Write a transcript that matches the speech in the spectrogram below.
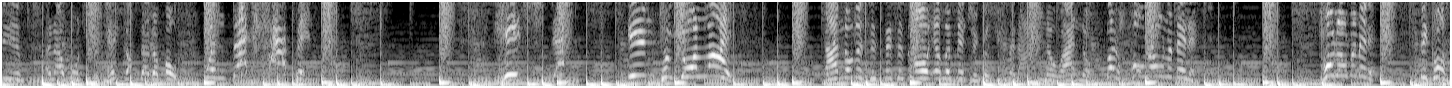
live and I want you to take up that abode. When that happened, he stepped into your life. Now, I know this is this is all elementary because you said, I know, I know. But hold on a minute. Hold on a minute. Because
